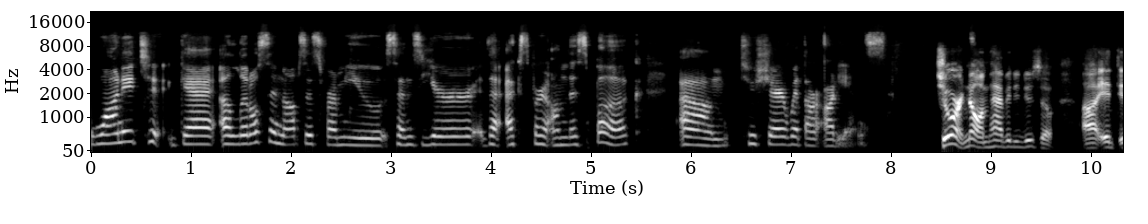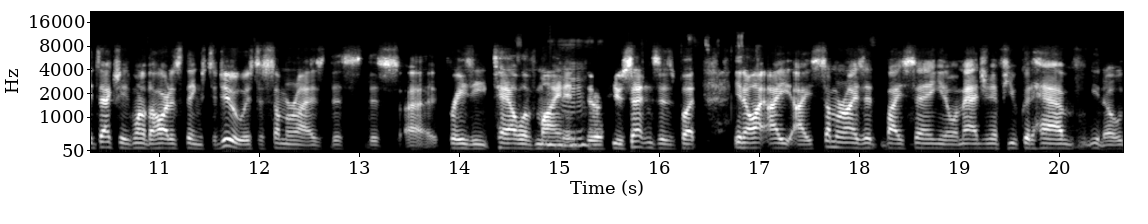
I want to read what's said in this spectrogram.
wanted to get a little synopsis from you since you're the expert on this book um, to share with our audience. Sure. No, I'm happy to do so. Uh, it, it's actually one of the hardest things to do is to summarize this this uh, crazy tale of mine Mhm. into a few sentences. But you know, I, I, I summarize it by saying, you know, imagine if you could have, you know,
